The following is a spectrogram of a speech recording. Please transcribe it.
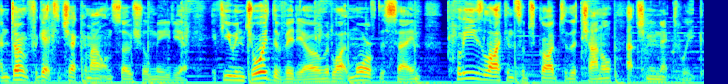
and don't forget to check him out on social media. If you enjoyed the video and would like more of the same, please like and subscribe to the channel. Catching you next week.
